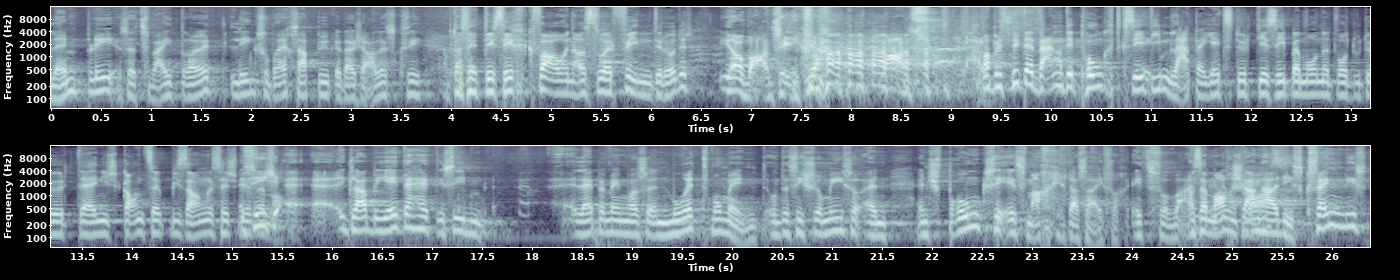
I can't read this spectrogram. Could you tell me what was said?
Lämpchen, so zwei Drähte, links und rechts abbügen, das war alles. Gewesen. Das hätte dir sicher gefallen als so Erfinder, oder? Ja, wahnsinnig. Aber es war nicht ein Wendepunkt in deinem Leben, jetzt durch die sieben Monate, wo du dort äh, ganz etwas anderes hast es ist, äh, äh, Ich glaube, jeder hat in seinem Leben manchmal so einen Mutmoment. Und das ist für mich so ein, ein Sprung gewesen, jetzt mache ich das einfach. Jetzt verweigere also ich halt ins Gefängnis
